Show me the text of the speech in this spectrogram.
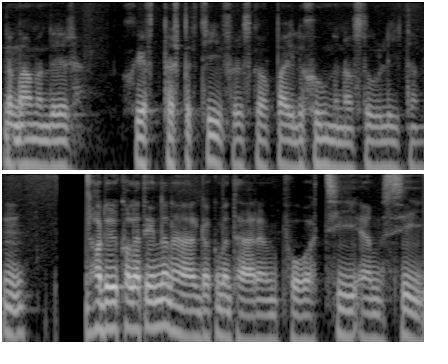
där Mm. man använder skevt perspektiv för att skapa illusionen av stor och liten. Mm. Har du kollat in den här dokumentären på TMC?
